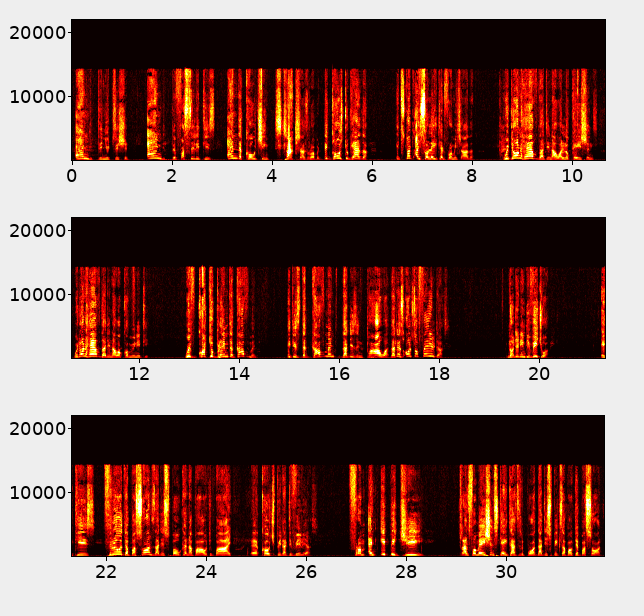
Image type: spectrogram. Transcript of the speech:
And the nutrition and the facilities and the coaching structures, Robert. It goes together. It's not isolated from each other. We don't have that in our locations. We don't have that in our community. We've got to blame the government. It is the government that is in power that has also failed us, not an individual. It is through the Bassons that is spoken about by uh, Coach Peter de Villiers from an EPG transformation status report that he speaks about a Basson,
